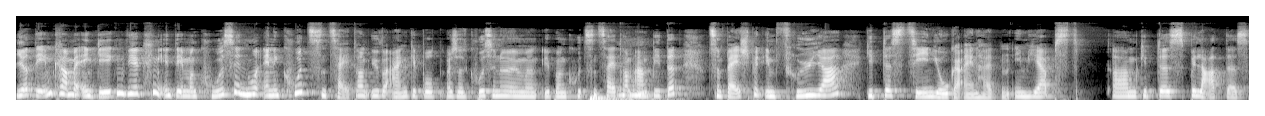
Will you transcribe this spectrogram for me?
Ja, dem kann man entgegenwirken, indem man Kurse nur einen kurzen Zeitraum über angeboten, also Kurse nur über, über einen kurzen Zeitraum mhm. anbietet. Zum Beispiel im Frühjahr gibt es zehn Yoga-Einheiten, im Herbst ähm, gibt es Pilates.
